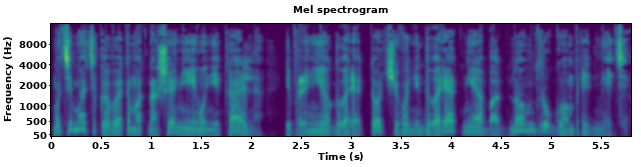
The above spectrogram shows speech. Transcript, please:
Математика в этом отношении уникальна, и про нее говорят то, чего не говорят ни об одном другом предмете.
